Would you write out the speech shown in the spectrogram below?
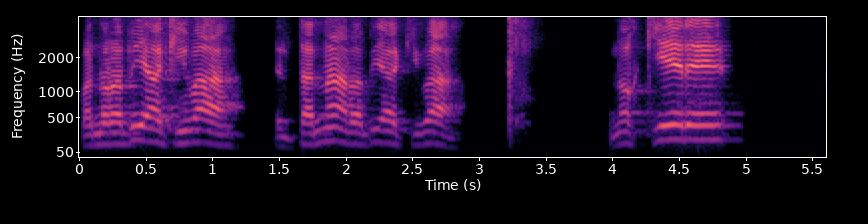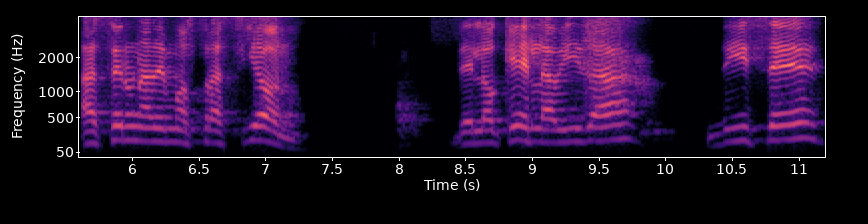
cuando Rabbi Akiva, el Taná Rabbi Akiva, nos quiere hacer una demostración de lo que es la vida, dice.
